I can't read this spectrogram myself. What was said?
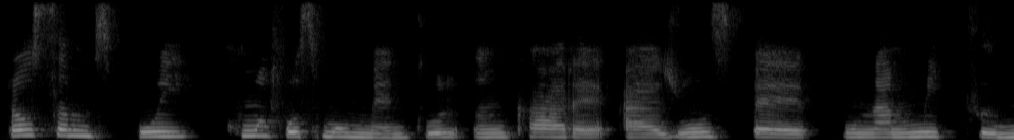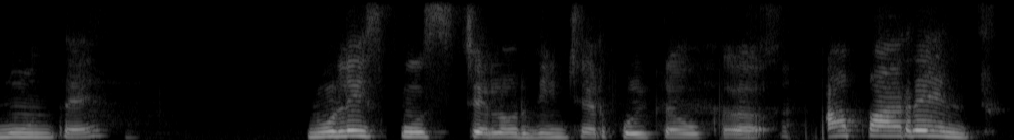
Vreau să-mi spui cum a fost momentul în care ai ajuns pe un anumit munte, nu le-ai spus celor din cercul tău că aparent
